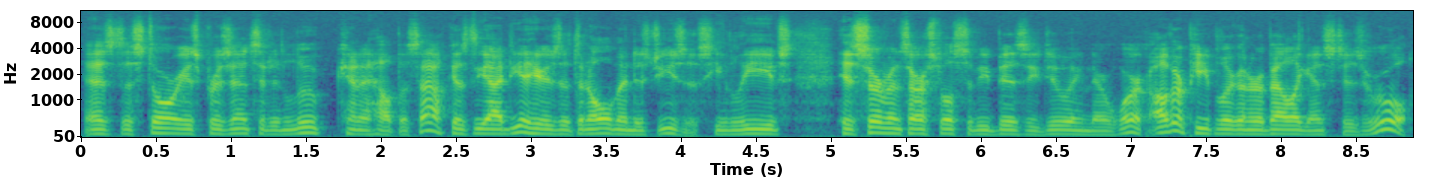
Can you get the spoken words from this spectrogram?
as the story is presented in Luke kind of help us out because the idea here is that the nobleman is Jesus. He leaves. His servants are supposed to be busy doing their work. Other people are going to rebel against his rule.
